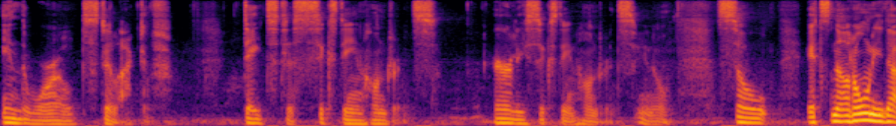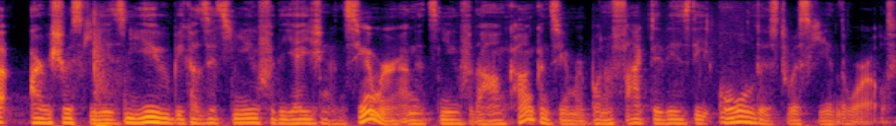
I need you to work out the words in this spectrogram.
in the world still active. Dates to 1600s. Early 1600s, you know. So it's not only that Irish whiskey is new because it's new for the Asian consumer and it's new for the Hong Kong consumer, but in fact it is the oldest whiskey in the world.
